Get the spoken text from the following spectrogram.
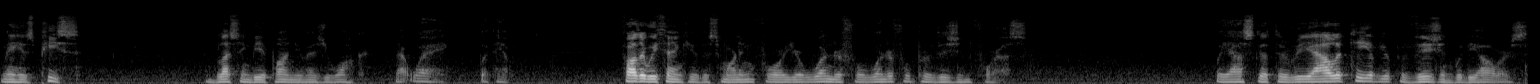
May His peace and blessing be upon you as you walk that way with Him. Father, we thank you this morning for your wonderful, wonderful provision for us. We ask that the reality of your provision would be ours,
